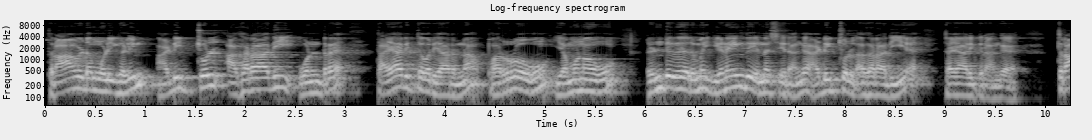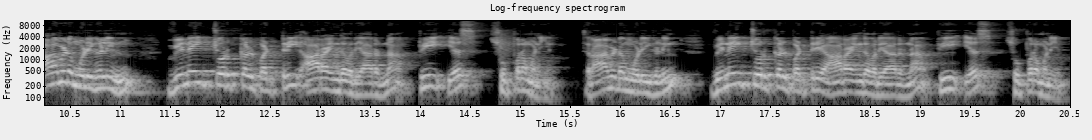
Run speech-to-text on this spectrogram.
திராவிட மொழிகளின் அடிச்சொல் அகராதி ஒன்றை தயாரித்தவர் யாருன்னா பர்ரோவும் யமனோவும் ரெண்டு பேருமே இணைந்து என்ன செய்கிறாங்க அடிச்சொல் அகராதியை தயாரிக்கிறாங்க. திராவிட மொழிகளின் வினை சொற்கள் பற்றி ஆராய்ந்தவர் யாருன்னா பி எஸ் சுப்பிரமணியன். திராவிட மொழிகளின் வினை சொற்கள் பற்றி ஆராய்ந்தவர் யாருன்னா பி எஸ் சுப்பிரமணியம்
